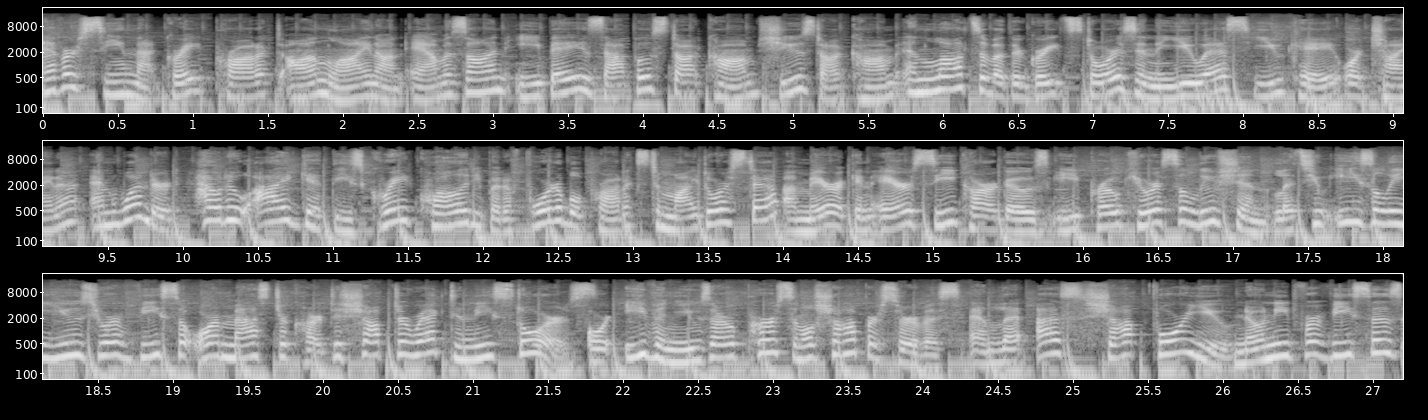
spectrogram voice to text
Ever seen that great product online on Amazon, eBay, Zappos.com, Shoes.com, and lots of other great stores in the US, UK, or China and wondered, how do I get these great quality but affordable products to my doorstep? American Air Sea Cargo's eProcure solution lets you easily use your Visa or MasterCard to shop direct in these stores, or even use our personal shopper service and let us shop for you. No need for visas,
